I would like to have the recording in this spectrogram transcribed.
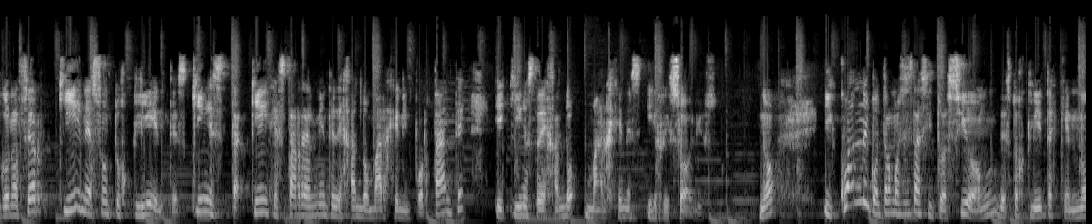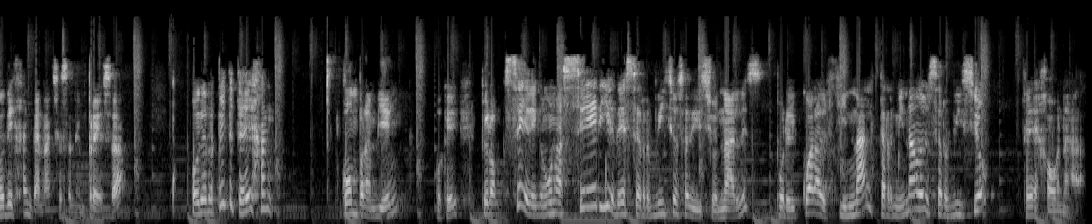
Conocer quiénes son tus clientes, quién está, quién está realmente dejando margen importante y quién está dejando márgenes irrisorios. ¿No? Y cuando encontramos esta situación de estos clientes que no dejan ganancias a la empresa, o de repente te dejan, compran bien, ¿ok? Pero acceden a una serie de servicios adicionales por el cual al final, terminado el servicio, te ha dejado nada.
